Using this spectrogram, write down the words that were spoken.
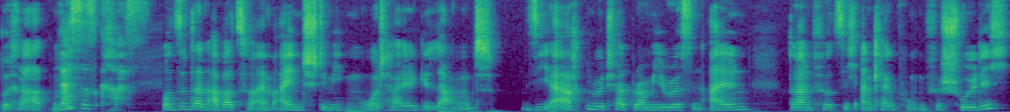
beraten Das ist krass. und sind dann aber zu einem einstimmigen Urteil gelangt. Sie erachten Richard Ramirez in allen 43 Anklagepunkten für schuldig,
